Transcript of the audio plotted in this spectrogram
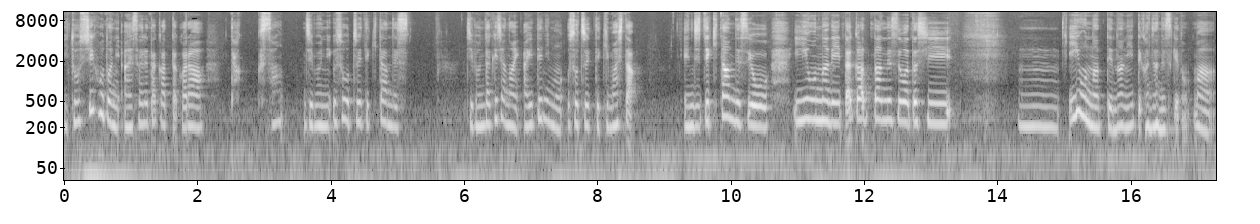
愛しいほどに愛されたかったからたくさん自分に嘘をついてきたんです。自分だけじゃない。相手にも嘘ついてきました。演じてきたんですよ。いい女でいたかったんです私。うんいい女って何って感じなんですけど。まあ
